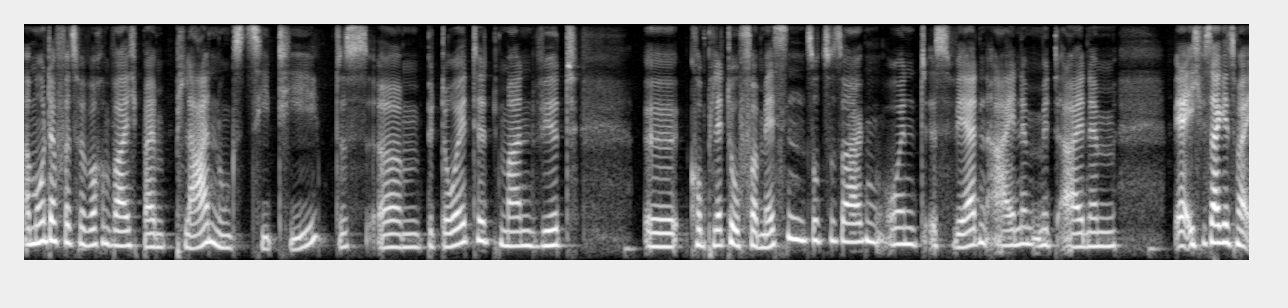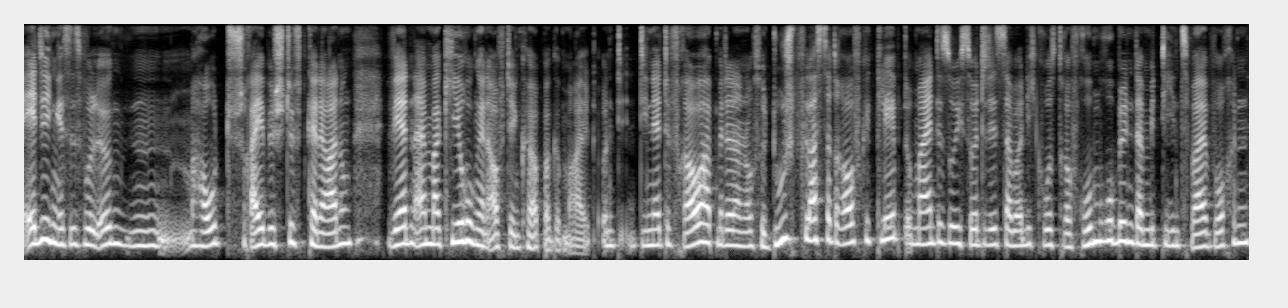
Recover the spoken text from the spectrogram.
Am Montag vor zwei Wochen war ich beim Planungs-CT. Das ähm, bedeutet, man wird äh, kompletto vermessen sozusagen und es werden einem mit einem, ja, ich sage jetzt mal Edding, es ist wohl irgendein Hautschreibestift, keine Ahnung, werden einem Markierungen auf den Körper gemalt. Und die nette Frau hat mir dann noch so Duschpflaster draufgeklebt und meinte so, ich sollte das aber nicht groß drauf rumrubbeln, damit die in zwei Wochen,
